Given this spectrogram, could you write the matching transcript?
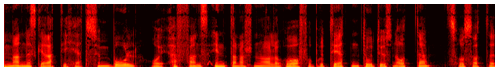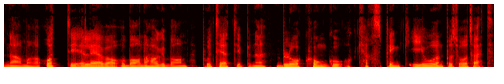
menneskerettighetssymbol, og i FNs internasjonale år for poteten 2008 så satte nærmere 80 elever og barnehagebarn potettypene blå Kongo og kerspink i jorden på Storetvedt,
